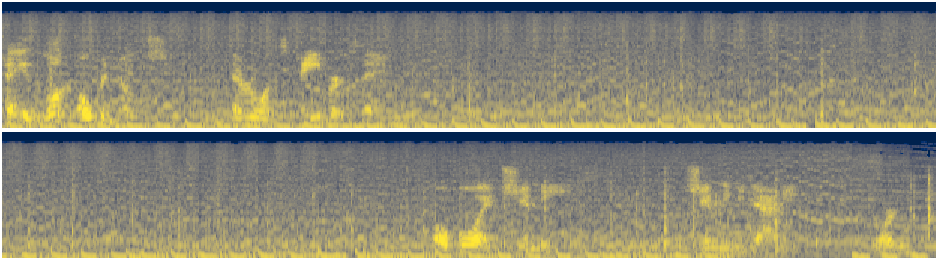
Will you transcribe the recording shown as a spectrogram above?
Hey, look, open notes. Everyone's favorite thing. Oh boy, chimney. Chimney me, daddy. Jordan?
